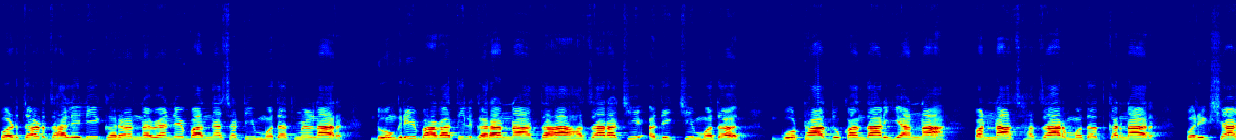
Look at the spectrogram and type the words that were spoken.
पडझड झालेली घरं नव्याने बांधण्यासाठी मदत मिळणार. डोंगरी भागातील घरांना दहा हजाराची अधिकची मदत. गोठा दुकानदार यांना पन्नास हजार मदत करणार परीक्षा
